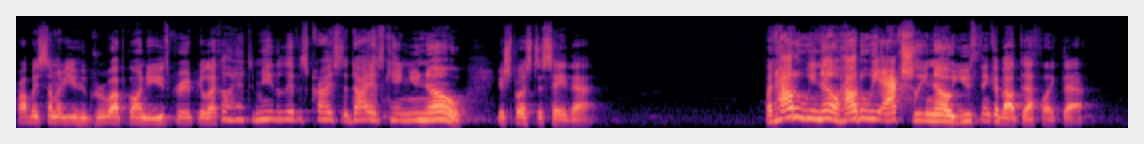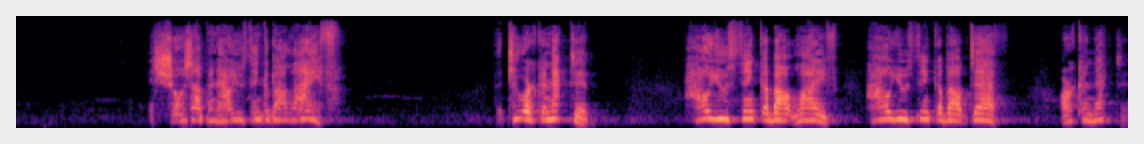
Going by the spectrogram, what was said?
Probably some of you who grew up going to youth group, you're like, oh, yeah, to me to live is Christ, to die is gain. You know you're supposed to say that. But how do we know? How do we actually know you think about death like that? It shows up in how you think about life. The two are connected. How you think about life, how you think about death are connected.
